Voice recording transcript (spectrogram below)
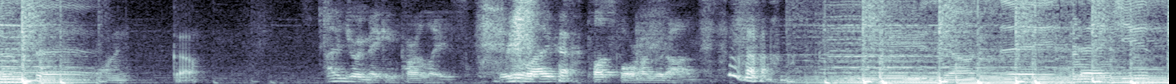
compare? One, go. I enjoy making parlays. Three legs plus 400 odds. Please don't say that you've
